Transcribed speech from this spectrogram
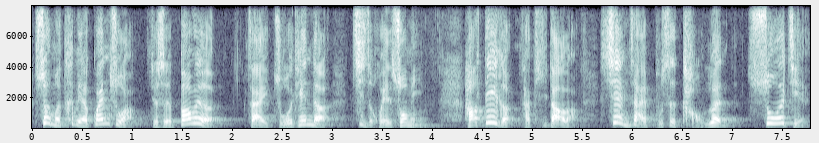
所以，我们特别要关注啊，就是鲍威尔在昨天的记者会的说明。好，第一个他提到了，现在不是讨论缩减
